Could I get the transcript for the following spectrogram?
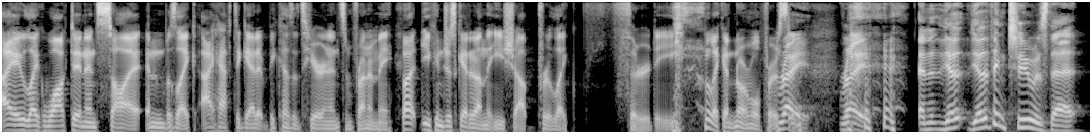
I like walked in and saw it and was like, I have to get it because it's here and it's in front of me. But you can just get it on the eShop for like 30, like a normal person. Right, right. and the, the other thing too is that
